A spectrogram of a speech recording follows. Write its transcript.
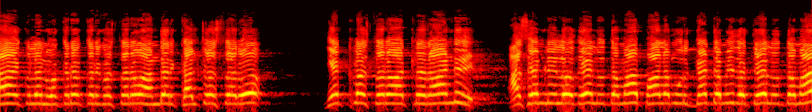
నాయకులను ఒకరొక్కరికి వస్తారో అందరు కలిసి వస్తారు ఎట్లొస్తారో అట్లా రాండి. అసెంబ్లీలో తేలుద్దామా? పాలమూరు గడ్డ మీద తేలుద్దామా?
